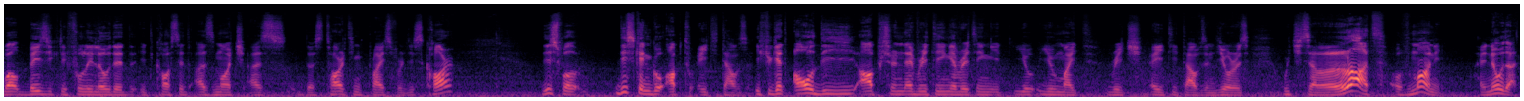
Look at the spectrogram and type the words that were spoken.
well, basically fully loaded, it costed as much as the starting price for this car. This will this can go up to 80,000. If you get all the option, everything, everything, it, you, you might reach 80,000 euros, which is a lot of money. I know that.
